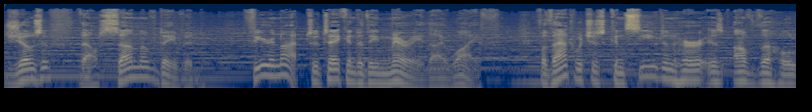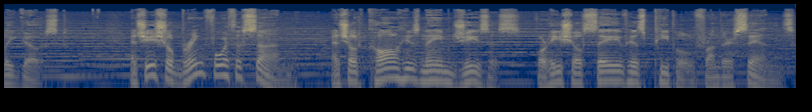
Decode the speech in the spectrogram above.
Joseph, thou son of David, Fear not to take unto thee Mary thy wife, for that which is conceived in her is of the Holy Ghost. And she shall bring forth a son, and shall call his name Jesus, for he shall save his people from their sins.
